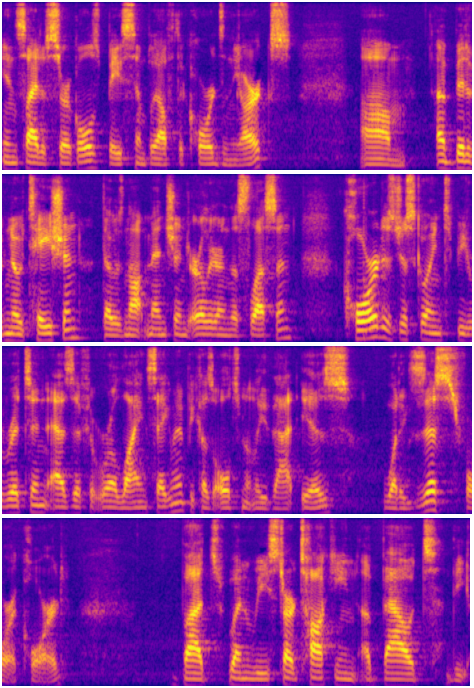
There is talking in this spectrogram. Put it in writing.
inside of circles based simply off the chords and the arcs. Um, a bit of notation that was not mentioned earlier in this lesson. Chord is just going to be written as if it were a line segment because ultimately that is what exists for a chord. But when we start talking about the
